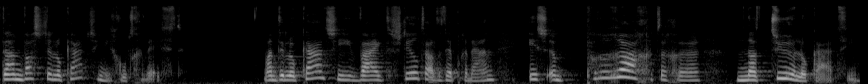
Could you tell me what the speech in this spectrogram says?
dan was de locatie niet goed geweest. Want de locatie waar ik de stilte altijd heb gedaan, is een prachtige natuurlocatie.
